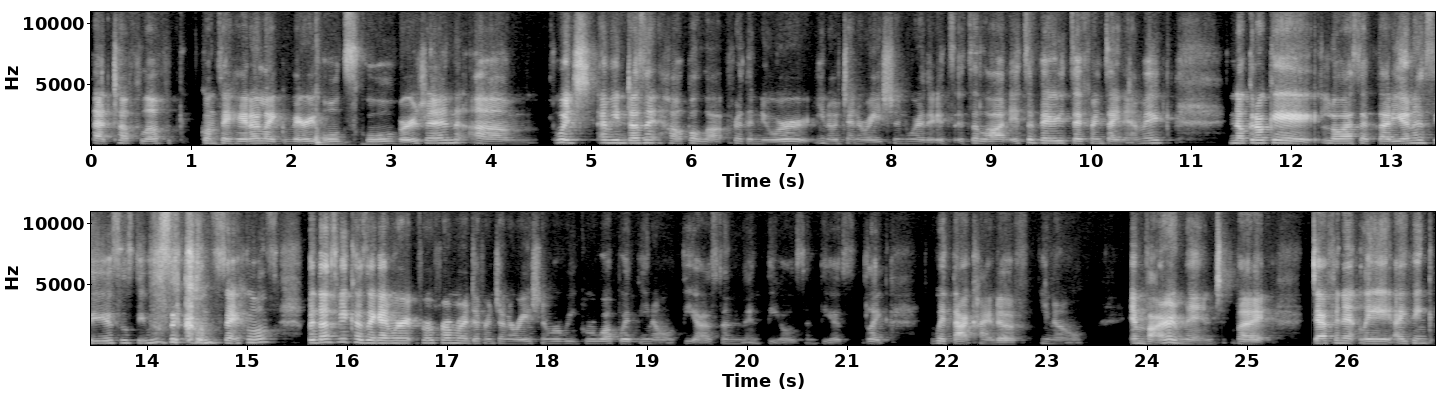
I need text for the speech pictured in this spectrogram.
that tough love consejera, like very old school version. Um, which I mean doesn't help a lot for the newer, you know, generation where it's it's a lot, it's a very different dynamic. No creo que lo aceptarían así esos tipos de consejos, but that's because again we're, we're from a different generation where we grew up with you know tias and, and tios and tias like with that kind of you know environment, but definitely i think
